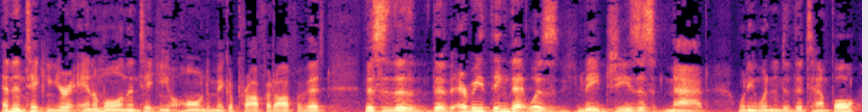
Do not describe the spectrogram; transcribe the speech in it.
and then taking your animal and then taking it home to make a profit off of it. This is the, the everything that was made Jesus mad when he went into the temple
